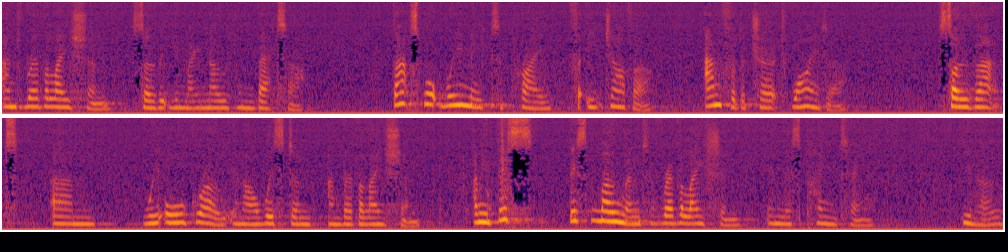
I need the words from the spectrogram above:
and revelation so that you may know him better. That's what we need to pray for each other and for the church wider, so that um, we all grow in our wisdom and revelation. I mean, this, this moment of revelation in this painting, you know,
